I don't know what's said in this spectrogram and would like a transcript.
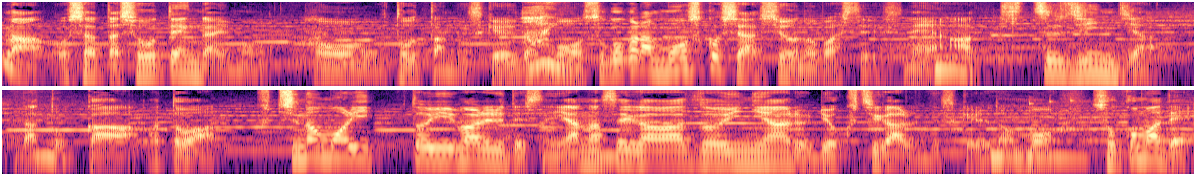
今おっしゃった商店街もお通ったんですけれども、はい。そこからもう少し足を伸ばしてですね、うん。秋津神社だとか、あとは淵の森と言われるですね柳瀬川沿いにある緑地があるんですけれども、うん。そこまで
